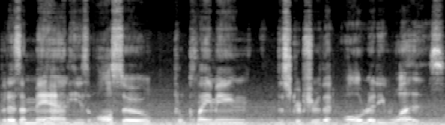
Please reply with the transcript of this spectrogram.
but as a man, he's also proclaiming the scripture that already was.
